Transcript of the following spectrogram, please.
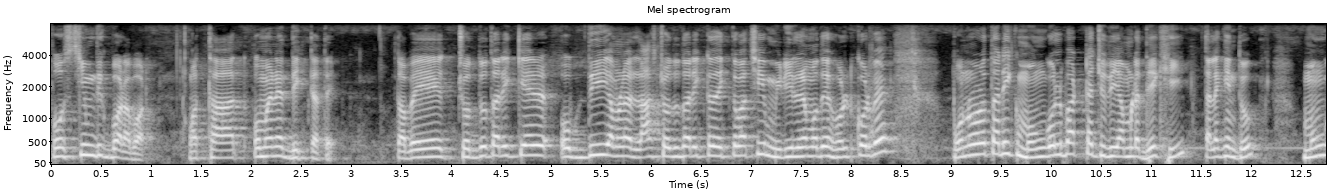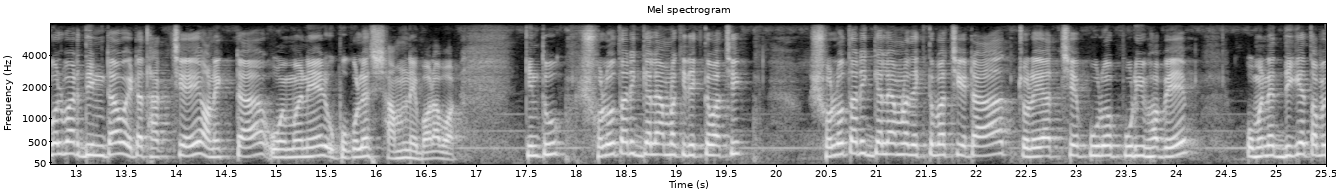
পশ্চিম দিক বরাবর, অর্থাৎ ওমেনের দিকটাতে। তবে চোদ্দ তারিখের অবধি আমরা লাস্ট চোদ্দ তারিখটা দেখতে পাচ্ছি মিডিলের মধ্যে হোল্ড করবে। পনেরো তারিখ মঙ্গলবারটা যদি আমরা দেখি, তাহলে কিন্তু মঙ্গলবার দিনটাও এটা থাকছে অনেকটা ওমেনের উপকূলের সামনে বরাবর। কিন্তু ষোলো তারিখ গেলে আমরা কি দেখতে পাচ্ছি? ষোলো তারিখ গেলে আমরা দেখতে পাচ্ছি এটা চলে যাচ্ছে পুরোপুরিভাবে ওমেনের দিকে, তবে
